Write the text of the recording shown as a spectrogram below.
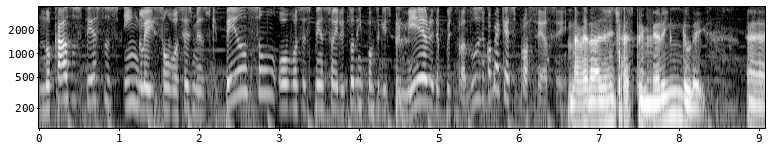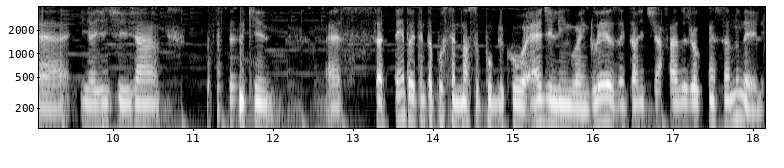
no caso os textos em inglês são vocês mesmos que pensam ou vocês pensam ele todo em português primeiro e depois traduzem? Como é que é esse processo aí? Na verdade a gente faz primeiro em inglês é, e a gente já que é, 70, 80% do nosso público é de língua inglesa, então a gente já faz o jogo pensando nele.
